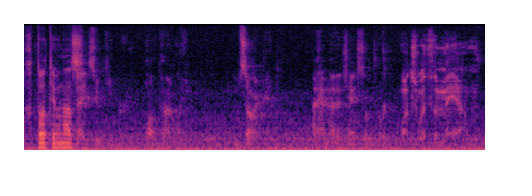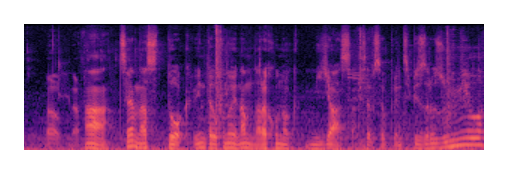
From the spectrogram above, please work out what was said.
Хто ти в нас? I'm sorry, man. I haven't had a chance to look. What's with the ma'am? Oh, nothing. А, це в нас док. Він телефонує нам на рахунок м'яса. Це все, в принципі, зрозуміло.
